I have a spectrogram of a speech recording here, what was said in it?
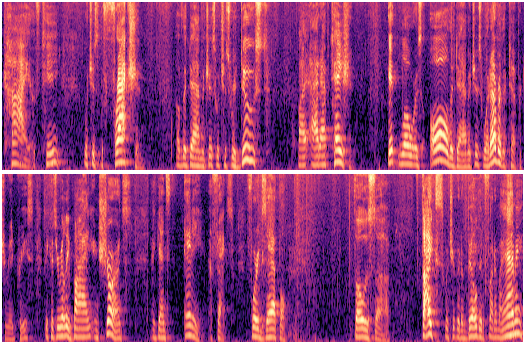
chi of t, which is the fraction of the damages, which is reduced by adaptation. It lowers all the damages, whatever the temperature increase, because you're really buying insurance against any effects. For example, those uh, dikes which you're going to build in front of Miami,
